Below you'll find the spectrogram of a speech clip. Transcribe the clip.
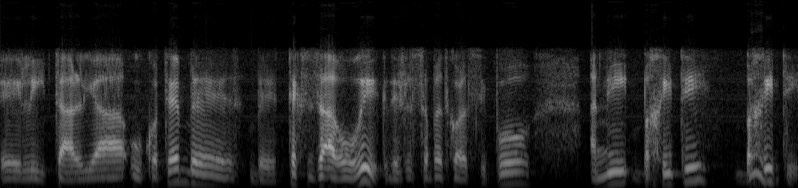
אה, לאיטליה, הוא כותב בטקסט זערורי כדי לספר את כל הסיפור. אני בכיתי, בכיתי,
